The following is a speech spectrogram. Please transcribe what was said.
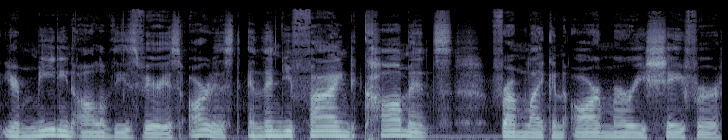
You're meeting all of these various artists, and then you find comments from like an R. Murray Schafer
